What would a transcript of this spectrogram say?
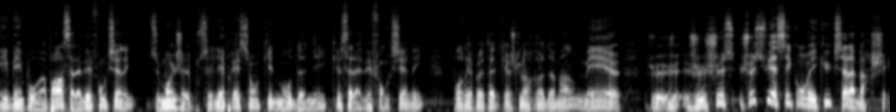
Et bien, pour ma part, ça avait fonctionné. Du moins, c'est l'impression qu'ils m'ont donné que ça avait fonctionné. Faudrait peut-être que je leur redemande, mais euh, je, suis assez convaincu que ça a marché.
